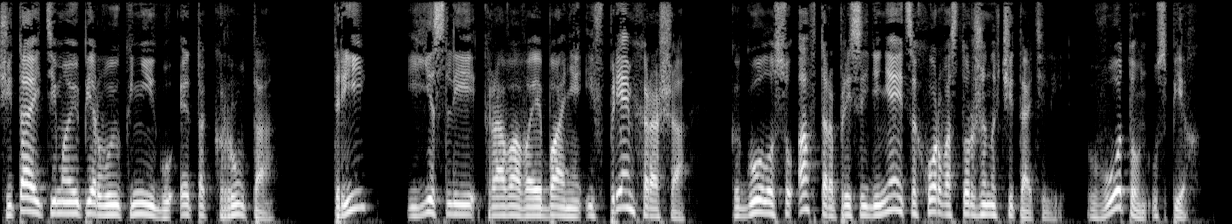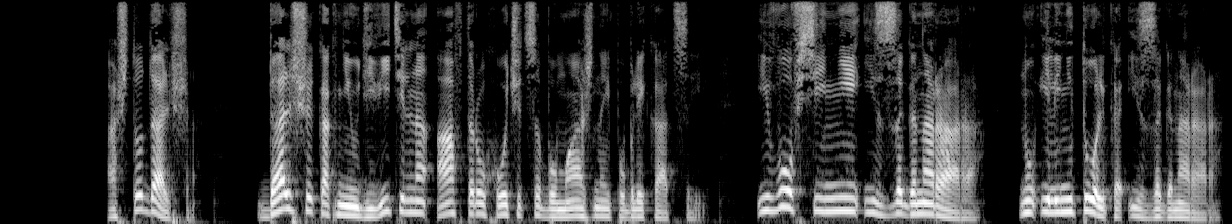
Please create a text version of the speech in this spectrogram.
Читайте мою первую книгу, это круто. Три. И если кровавая баня и впрямь хороша, к голосу автора присоединяется хор восторженных читателей. Вот он, успех. А что дальше? Дальше, как ни удивительно, автору хочется бумажной публикации. И вовсе не из-за гонорара. Ну или не только из-за гонорара.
